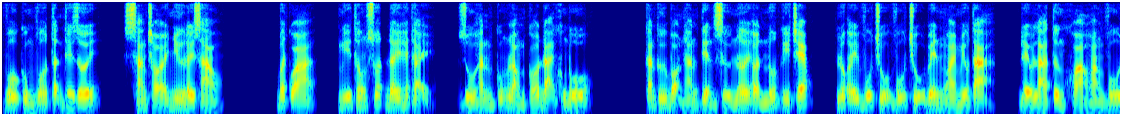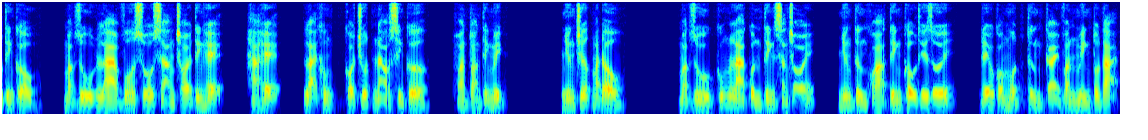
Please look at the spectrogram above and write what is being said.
Vô cùng vô tận thế giới, sáng chói như đầy sao. Bất quá, nghĩ thông suốt đây hết thảy, dù hắn cũng lòng có đại khủng bố. Căn cứ bọn hắn tiền sử nơi ẩn nút ghi chép, lúc ấy vũ trụ vũ trụ bên ngoài miêu tả, đều là từng khỏa hoang vu tinh cầu, mặc dù là vô số sáng chói tinh hệ, hà hệ, lại không có chút nào sinh cơ, hoàn toàn tĩnh mịch. Nhưng trước mắt đâu? Mặc dù cũng là quần tinh sáng chói, nhưng từng khỏa tinh cầu thế giới, đều có một từng cái văn minh tồn tại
